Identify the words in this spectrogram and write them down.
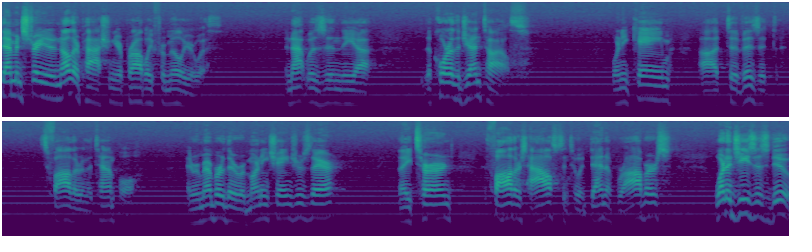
demonstrated another passion you're probably familiar with, and that was in the, uh, the court of the Gentiles when he came uh, to visit his father in the temple. And remember, there were money changers there. They turned the father's house into a den of robbers. What did Jesus do?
